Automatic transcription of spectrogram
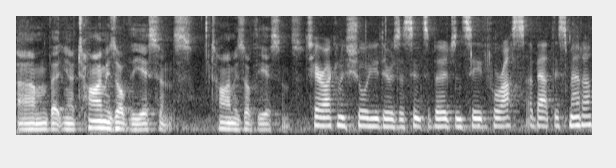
um, that you know time is of the essence. Time is of the essence. Chair, I can assure you there is a sense of urgency for us about this matter.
